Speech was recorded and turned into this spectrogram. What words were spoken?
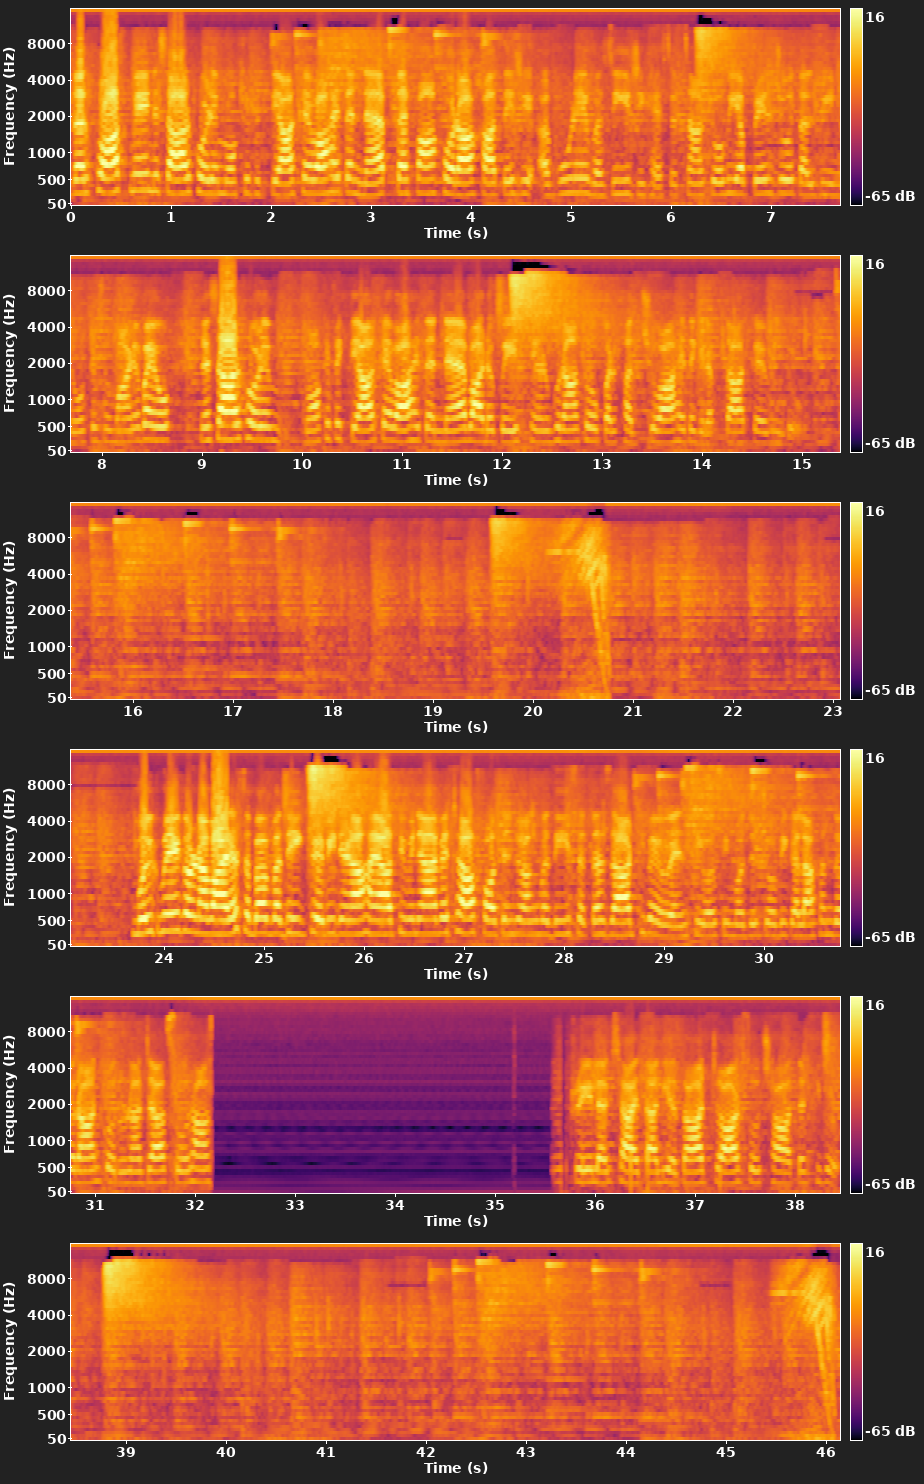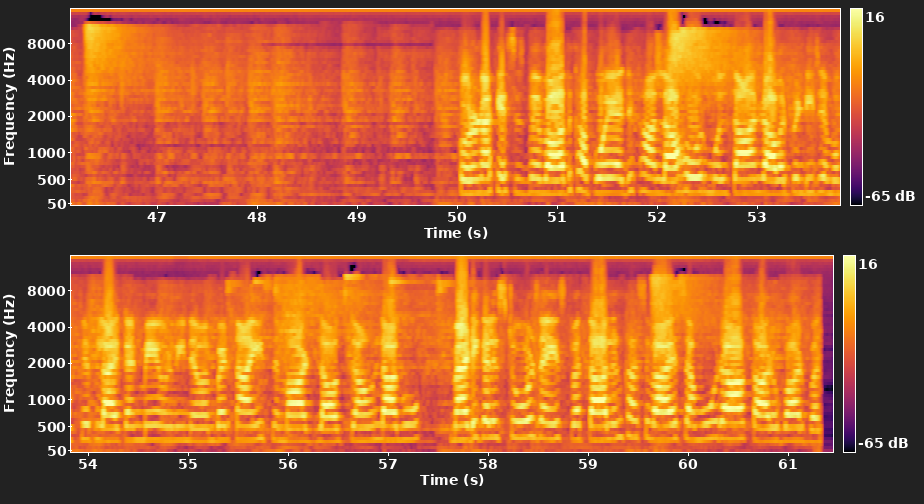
दरख़्वास्त में निसार खोड़े मौक़िफ़ इख़्तियार किया है नैब तरफ़ा ख़ुराक खाते के अगूणे वज़ीर की हैसियत से। चौवी अप्रैल जो तलबी नोटिस उमाणियो वियो। निसार खोड़े पर इख़्तियार कयो आहे त नैब आॾो पेश थियणु घुरां थो पर ख़दशो है त गिरफ़्तार किया मुल्क में कोरोना वायरस सबब वधीक जणा हयाती विञाया वेठा फौतुनि जो अंग वधी सत हज़ार थी वियो एनसीओसी मूजिबि चोवीह कलाकनि दौरान कोरोना जा सोरहं टे लख छाएतालीह हज़ार चार सौ छहत्तर कोरोना केसिस में वाध खां पोइ अॼु खां लाहौर, मुल्तान, रावलपिंडी जे मुख़्तलिफ़ इलाइक़नि में उणिवीह नवंबर ताईं स्मार्ट लॉकडाउन लागू। मेडिकल स्टोर्स ऐं अस्पतालुनि खां सवाइ समूरा कारोबार बंदि।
